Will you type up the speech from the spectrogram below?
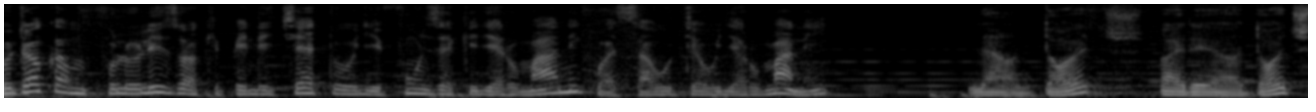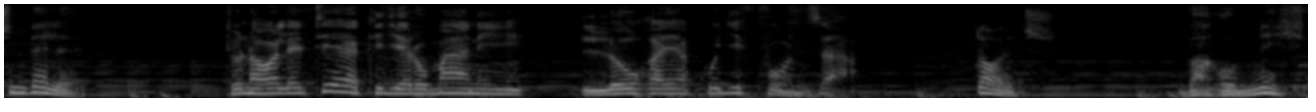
Kutoka mfululizo wa kipindi chetu Ujifunze Kijerumani kwa Sauti ya Ujerumani, Lern Deutsch bei der Deutschen Welle. tunawaletea Kijerumani lugha ya kujifunza. Deutsch. Warum nicht?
